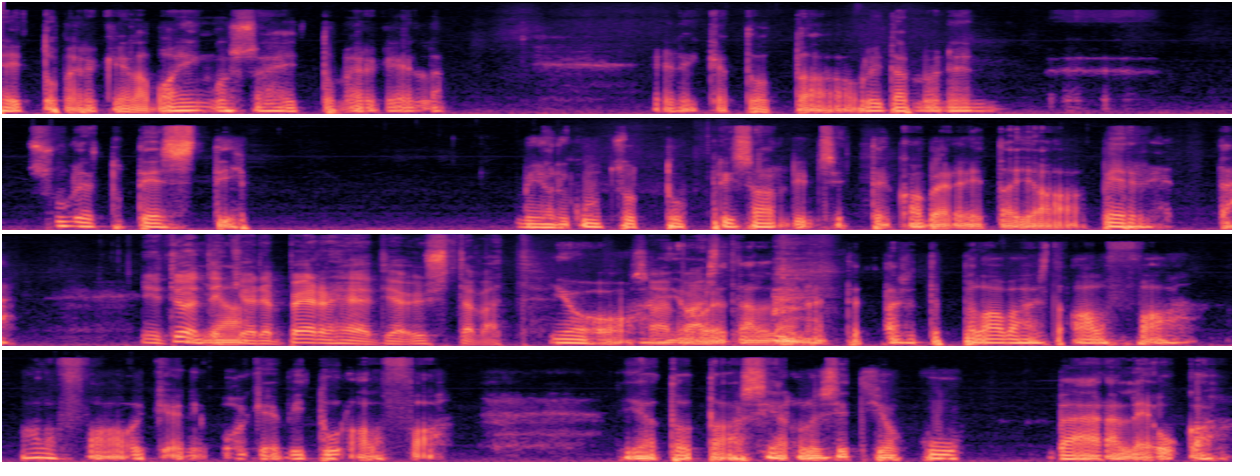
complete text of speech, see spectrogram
heittomerkeillä, vahingossa heittomerkeillä. Eli tota, oli tämmöinen suljettu testi. Me oli kutsuttu Blizzardin sitten kavereita ja perhettä. Niin työntekijöiden perheet ja ystävät. Joo, Sai joo ja tälleen, että pääsette pelaamaan vähän sitä alfaa, alfaa oikein, niin oikein vitun alfaa. Ja tota, siellä oli sitten joku väärä leuka,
